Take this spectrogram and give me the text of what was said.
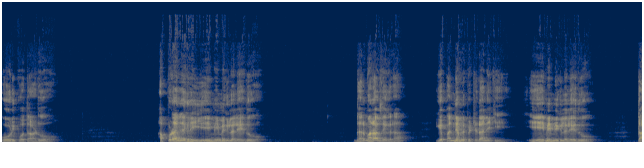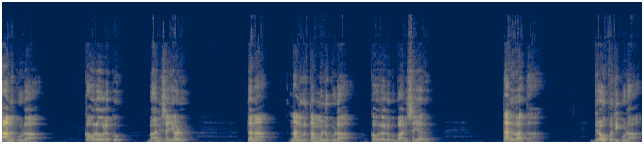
ఓడిపోతాడు. అప్పుడు ఆయన దగ్గర ఏమీ మిగలలేదు. ధర్మరాజు దగ్గర ఇక పందెంలో పెట్టడానికి ఏమీ మిగలలేదు. తాను కూడా కౌరవులకు బానిసయ్యాడు. తన నలుగురు తమ్ముళ్ళు కూడా కౌరవులకు బానిసయ్యారు. తర్వాత ద్రౌపది కూడా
